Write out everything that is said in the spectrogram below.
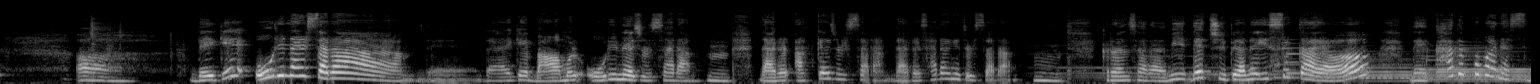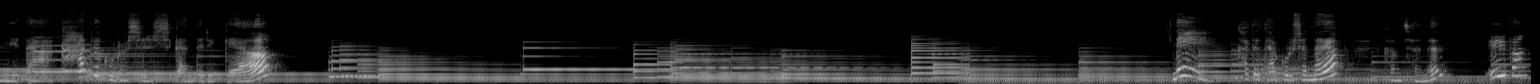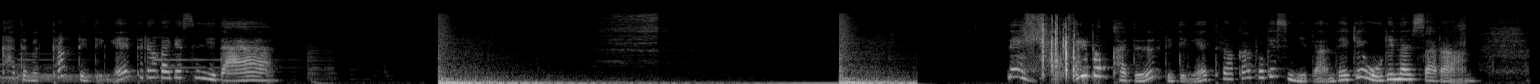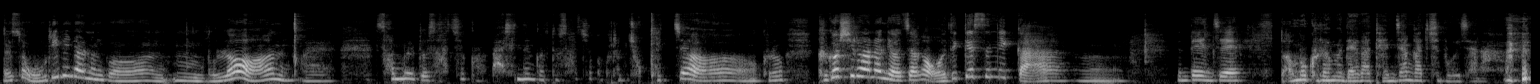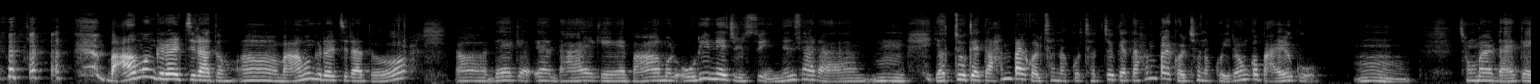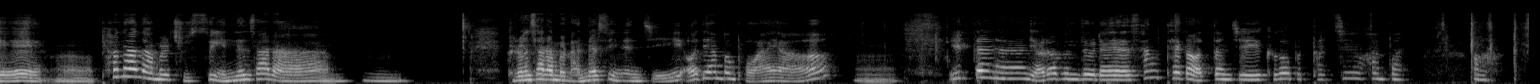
어, 내게 올인할 사람. 네, 나에게 마음을 올인해 줄 사람. 음, 나를 아껴 줄 사람. 나를 사랑해 줄 사람. 음, 그런 사람이 내 주변에 있을까요? 네, 카드 뽑아놨습니다. 카드 고르실 시간 드릴게요. 네, 카드 다 고르셨나요? 그럼 저는 1번 카드부터 리딩에 들어가겠습니다. 네, 1번 카드 리딩에 들어가 보겠습니다. 내게 올인할 사람. 그래서 올인이라는 건 음, 물론 선물도 사주고 맛있는 것도 사주고 그럼 좋겠죠. 그럼 그거 싫어하는 여자가 어디 있겠습니까? 어. 근데 이제 너무 그러면 내가 된장같이 보이잖아. 마음은 그럴지라도, 어, 마음은 그럴지라도, 어, 내게, 나에게 마음을 올인해 줄 수 있는 사람, 음, 이쪽에다 한 발 걸쳐놓고 저쪽에다 한 발 걸쳐놓고 이런 거 말고, 음, 정말 나에게, 어, 편안함을 줄 수 있는 사람, 음, 그런 사람을 만날 수 있는지 어디 한번 보아요. 음, 일단은 여러분들의 상태가 어떤지 그거부터 쭉 한번 어,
